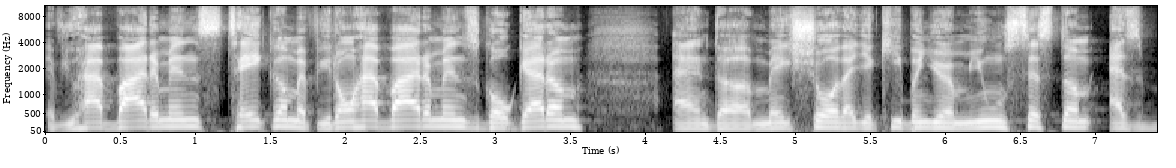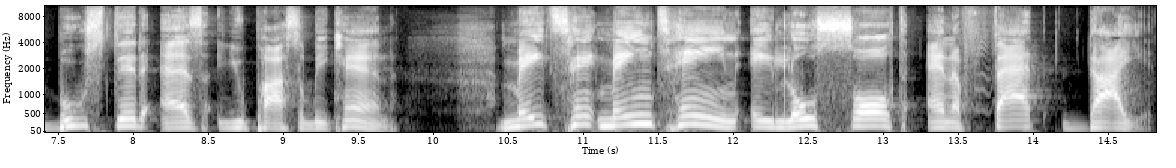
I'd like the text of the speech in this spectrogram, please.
If you have vitamins, take them. If you don't have vitamins, go get them. And uh, make sure that you're keeping your immune system as boosted as you possibly can. Maintain, maintain a low salt and a fat diet.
